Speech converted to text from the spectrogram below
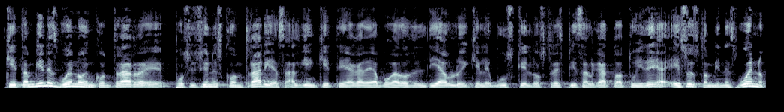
que también es bueno encontrar eh, posiciones contrarias, alguien que te haga de abogado del diablo y que le busque los tres pies al gato a tu idea, eso también es bueno,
